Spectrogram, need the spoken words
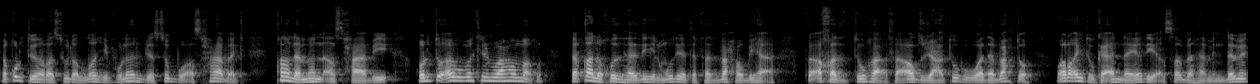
فقلت يا رسول الله فلان يسب أصحابك. قال من أصحابي؟ قلت أبو بكر وعمر. فقال خذ هذه المذية فاذبحوا بها. فأخذتها فأضجعته وذبحته ورأيت كأن يدي أصابها من دمه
